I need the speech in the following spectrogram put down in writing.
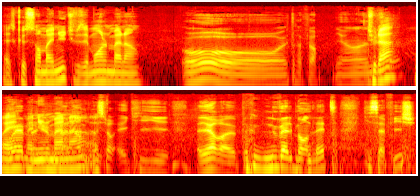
Est-ce que sans Manu, tu faisais moins le malin? Oh, très fort. Il y a un- Tu l'as Ouais, Manu le Malin. bien sûr, et qui, d'ailleurs, euh, nouvelle bandelette qui s'affiche.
